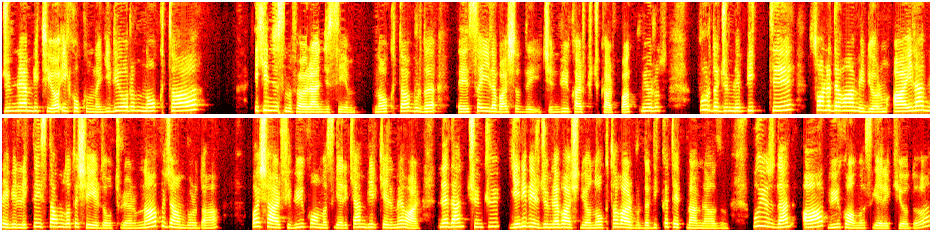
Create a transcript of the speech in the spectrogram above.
Cümlem bitiyor. İlkokuluna gidiyorum. Nokta. İkinci sınıf öğrencisiyim. Nokta. Burada e, sayıyla başladığı için büyük harf küçük harf bakmıyoruz. Burada cümle bitti. Sonra devam ediyorum. Ailemle birlikte İstanbul Ataşehir'de oturuyorum. Ne yapacağım burada? Baş harfi büyük olması gereken bir kelime var. Neden? Çünkü yeni bir cümle başlıyor. Nokta var burada. Dikkat etmem lazım. Bu yüzden A büyük olması gerekiyordu.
